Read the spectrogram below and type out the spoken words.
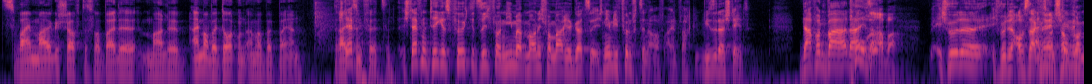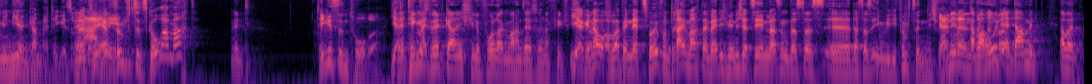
zweimal geschafft. Das war beide Male, einmal bei Dortmund, einmal bei Bayern. 13, Steffen- 14. Steffen Tigges fürchtet sich vor niemandem, auch nicht von Mario Götze. Ich nehme die 15 auf, einfach, wie sie da steht. Davon war. Da Tore aber. Ich würde, ich würde auch sagen, Also dass man schon kombinieren kann bei Tigges. Oder? Wenn er Tigges- 15 Scorer macht? Wenn, Tigges sind Tore. Ja, der Tigges mein- wird gar nicht viele Vorlagen machen, selbst wenn er viel spielt. ja genau, aber wenn der 12 und 3 macht, dann werde ich mir nicht erzählen lassen, dass das, äh, dass das irgendwie die 15 nicht Ja, nee, dann, Aber dann, holt er damit, aber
